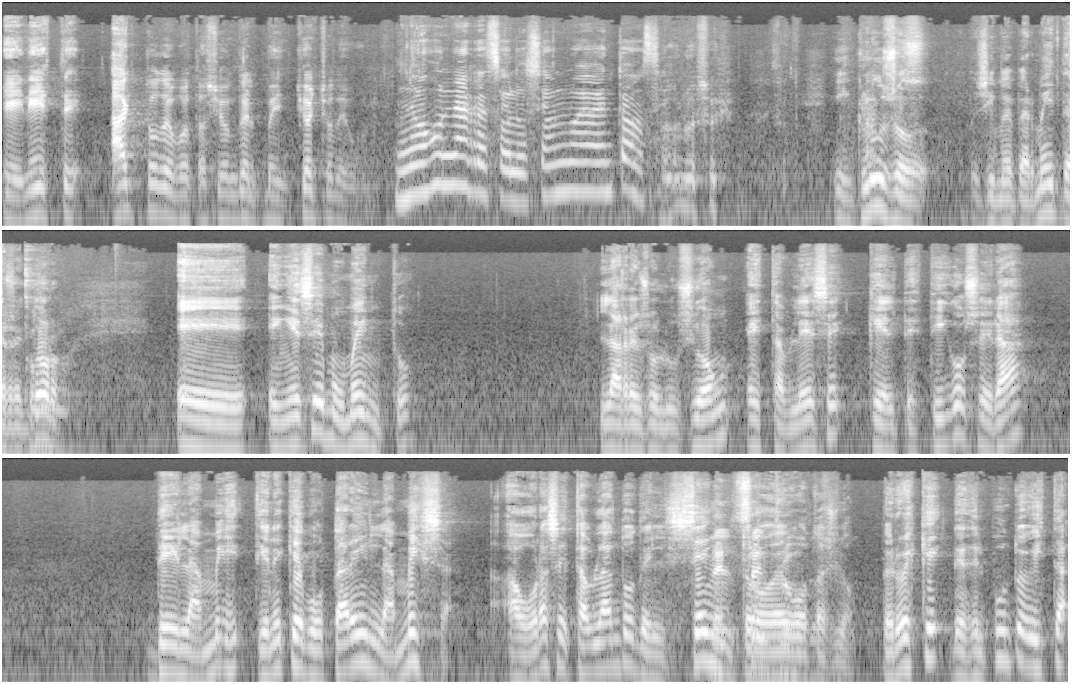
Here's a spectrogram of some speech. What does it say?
en este acto de votación del 28 de junio. ¿No es una resolución nueva entonces? No, no es... Incluso, si me permite, rector, eh, en ese momento la resolución establece que el testigo será de la tiene que votar en la mesa. Ahora se está hablando del centro de votación. Pero es que desde el punto de vista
